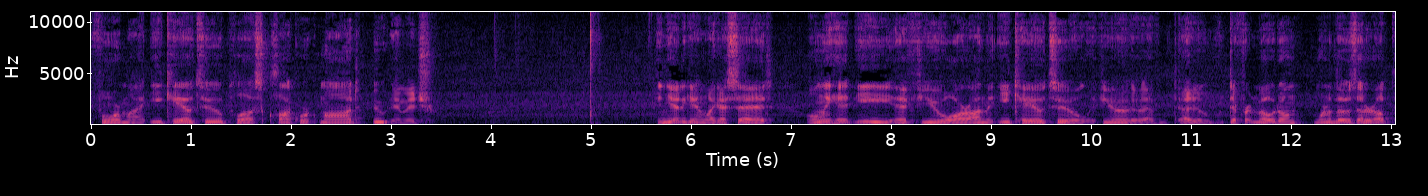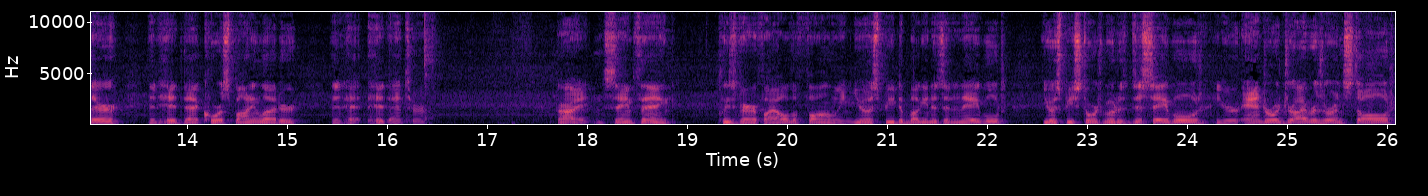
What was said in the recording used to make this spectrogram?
for my EK02 plus Clockwork Mod boot image. And yet again, like I said, only hit E if you are on the EK02. If you have a different modem, one of those that are up there, then hit that corresponding letter and hit, hit enter. Alright, same thing. Please verify all the following. USB debugging is enabled, USB storage mode is disabled, your Android drivers are installed,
